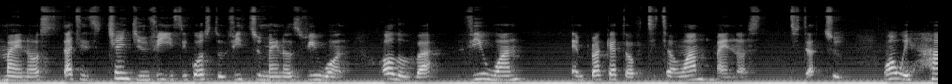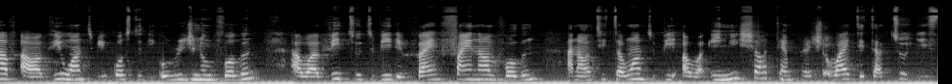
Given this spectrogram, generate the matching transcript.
minus that is change in V is equals to V2 minus V1 all over V1 in bracket of theta 1 minus theta 2 when we have our V1 to be equals to the original volume, our V2 to be the final volume, and our theta 1 to be our initial temperature, while theta 2 is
